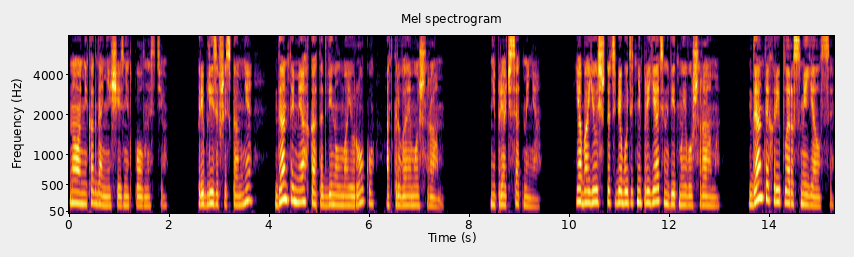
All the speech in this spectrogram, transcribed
но никогда не исчезнет полностью. Приблизившись ко мне, Данте мягко отодвинул мою руку, открывая мой шрам. «Не прячься от меня. Я боюсь, что тебе будет неприятен вид моего шрама». Данте хрипло рассмеялся.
